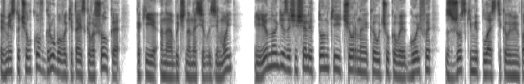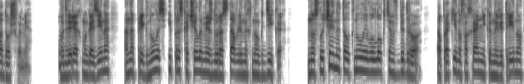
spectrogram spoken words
Вместо чулков грубого китайского шелка, какие она обычно носила зимой, ее ноги защищали тонкие черные каучуковые гольфы с жесткими пластиковыми подошвами. В дверях магазина она пригнулась и проскочила между расставленных ног Дика, но случайно толкнула его локтем в бедро, опрокинув охранника на витрину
